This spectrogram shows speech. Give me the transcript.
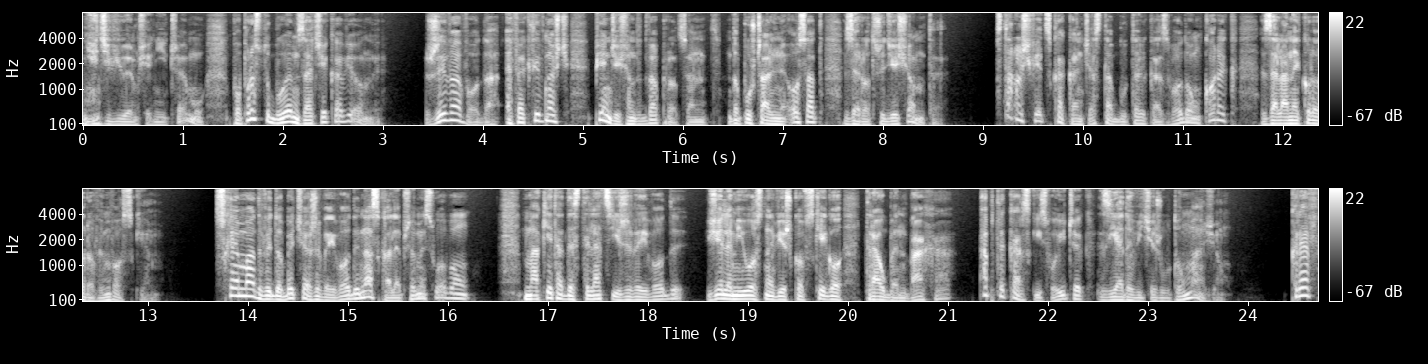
Nie dziwiłem się niczemu, po prostu byłem zaciekawiony. Żywa woda, efektywność 52%, dopuszczalny osad 0,3. Staroświecka kanciasta butelka z wodą, korek zalany kolorowym woskiem. Schemat wydobycia żywej wody na skalę przemysłową, makieta destylacji żywej wody, ziele miłosne Wierzchowskiego Traubenbacha, aptekarski słoiczek z jadowicie żółtą mazią. Krew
